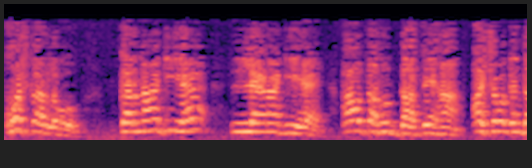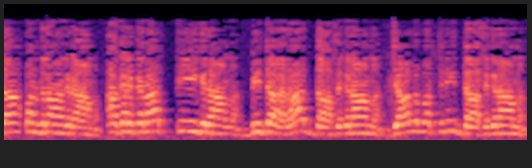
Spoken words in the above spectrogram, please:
ਖੁਸ਼ ਕਰ ਲਵੋ। ਕਰਨਾ ਕੀ ਹੈ? ਲੈਣਾ ਕੀ ਹੈ? ਆਓ ਤੁਹਾਨੂੰ ਦੱਸਦੇ ਹਾਂ। ਅਸ਼ਵਗੰਧਾ 15 ਗ੍ਰਾਮ ਅਗਰਕਰਾ 30 ਗ੍ਰਾਮ ਬਿਧਾਰਾ 10 ਗ੍ਰਾਮ ਜਲਵਤਰੀ 10 ਗ੍ਰਾਮ,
